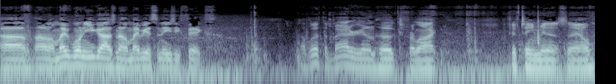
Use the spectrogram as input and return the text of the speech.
uh, I don't know. Maybe one of you guys know. Maybe it's an easy fix. I've left the battery unhooked for like 15 minutes now.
